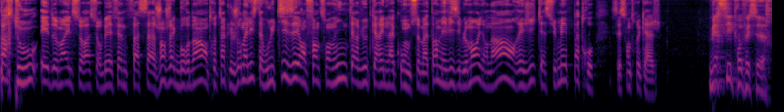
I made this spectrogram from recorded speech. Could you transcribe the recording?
partout. Et demain, il sera sur BFM face à Jean-Jacques Bourdin. Entretien que le journaliste a voulu teaser en fin de son interview de Karine Lacombe ce matin. Mais visiblement, il y en a un en régie qui assumait pas trop. C'est son trucage. Merci, professeur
